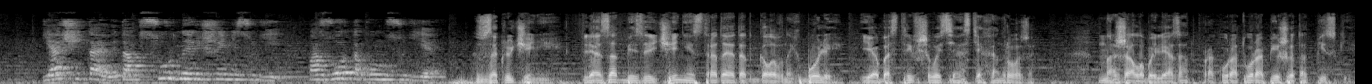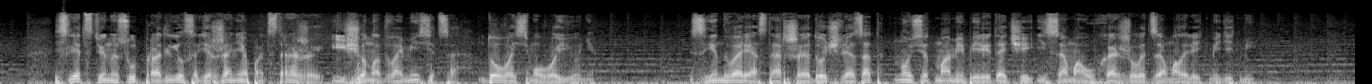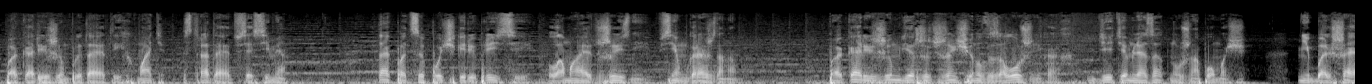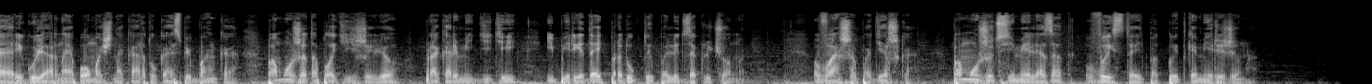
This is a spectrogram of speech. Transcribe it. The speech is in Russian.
Я считаю, это абсурдное решение судьи. Позор такому судье. В заключении, Лязат без лечения страдает от головных болей и обострившегося остеохондроза. На жалобы Лязат прокуратура пишет отписки. Следственный суд продлил содержание под стражей еще на два месяца до 8 июня. С января старшая дочь Лязат носит маме передачи и сама ухаживает за малолетними детьми. Пока режим пытает их мать, страдает вся семья. Так по цепочке репрессий ломают жизни всем гражданам. Пока режим держит женщину в заложниках, детям Лязат нужна помощь. Небольшая регулярная помощь на карту Каспи банка поможет оплатить жилье, прокормить детей и передать продукты политзаключенным. Ваша поддержка поможет семье Лязат выстоять под пытками режима.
